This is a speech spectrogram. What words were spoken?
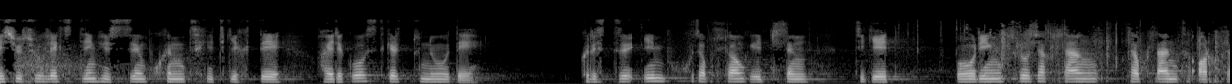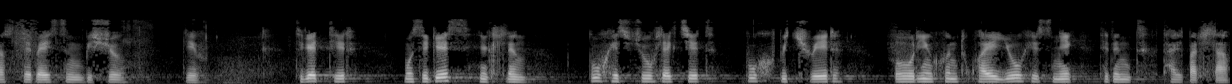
Эшүшүүлэгчдийн хэлсэн бүхэнд итгэхдээ хоёргүй сэтгэл түнүүдээ Христ им бүх зовлонг эдлэн тэгээд өөрийн сүрүүжаглан тавхланд орох ёстой байсан биш үү гэв. Тэгээд тэр Мосигээс эхлэн бүх эшүшүүлэгчид бүх бичвэр өөрийн хүн тухай юу хийснийг тэдэнд тайлбарлав.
